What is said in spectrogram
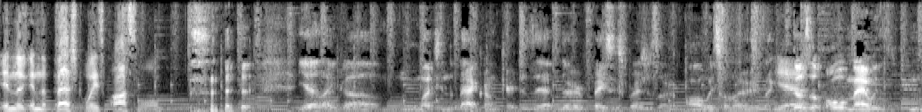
in the in the best ways possible. yeah, like um, watching the background characters, their face expressions are always hilarious. Like Yeah. there's an old man with his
